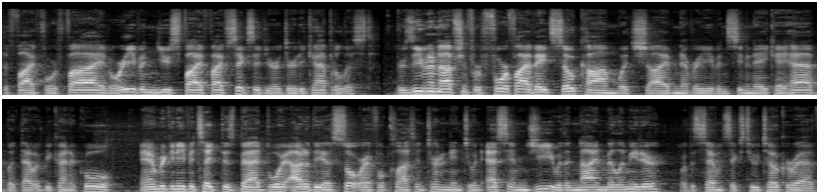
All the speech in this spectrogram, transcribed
the 5.45, or even use 5.56 if you're a dirty capitalist. There's even an option for 4.58 SOCOM, which I've never even seen an AK have, but that would be kind of cool. And we can even take this bad boy out of the assault rifle class and turn it into an SMG with a 9mm or the 7.62 Tokarev.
